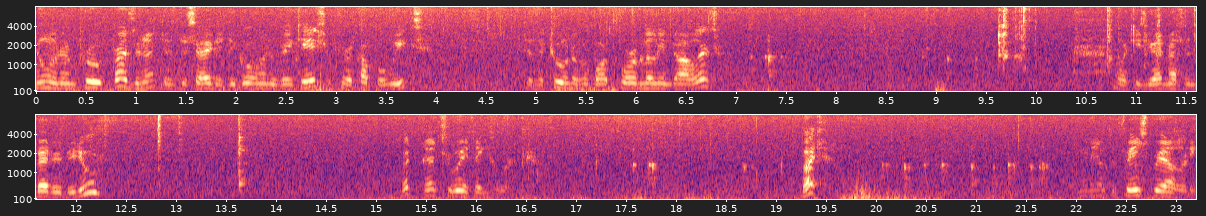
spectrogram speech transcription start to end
new and improved president has decided to go on a vacation for a couple of weeks to the tune of about $4 million. Like he's got nothing better to do. But that's the way things work. But, I'm going to have to face reality.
